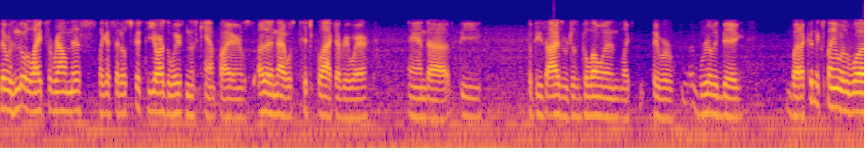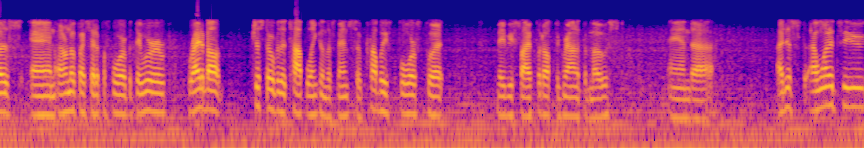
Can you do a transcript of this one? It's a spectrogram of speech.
there was no lights around this. Like I said, it was 50 yards away from this campfire. And it was other than that, it was pitch black everywhere. And uh, the but these eyes were just glowing like they were really big. But I couldn't explain what it was, and I don't know if I said it before, but they were right about just over the top length of the fence, so probably four foot, maybe five foot off the ground at the most. And uh, I just I wanted to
